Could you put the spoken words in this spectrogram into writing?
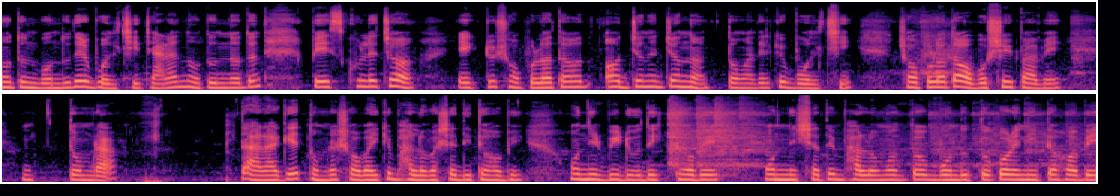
নতুন বন্ধুদের বলছি, যারা নতুন নতুন পেজ খুলেছ, একটু সফলতা অর্জনের জন্য তোমাদেরকে বলছি। সফলতা অবশ্যই পাবে। তোমরা তার আগে তোমরা সবাইকে ভালোবাসা দিতে হবে। অন্যের ভিডিও দেখতে হবে, অন্যের সাথে ভালো মতো বন্ধুত্ব করে নিতে হবে,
